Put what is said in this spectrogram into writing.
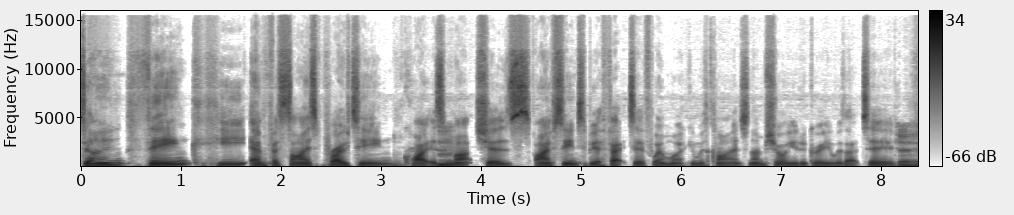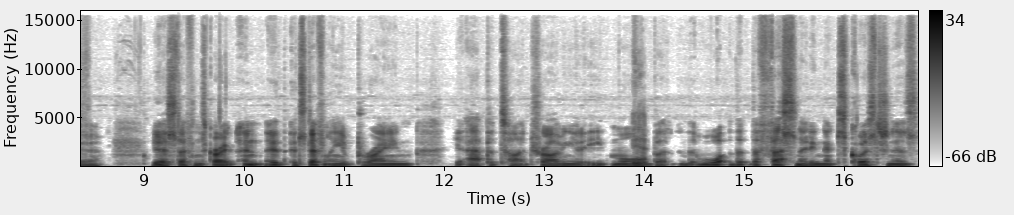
don't think he emphasized protein quite as Mm. much as I've seen to be effective when working with clients. And I'm sure you'd agree with that too. Yeah, yeah, yeah. Stephan's great, and it, it's definitely your brain, your appetite driving you to eat more. Yeah. But the, what the, the fascinating next question is,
